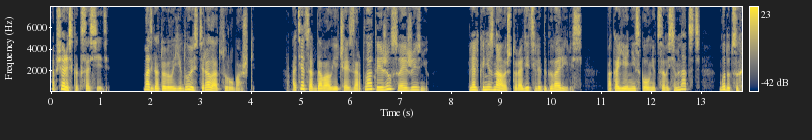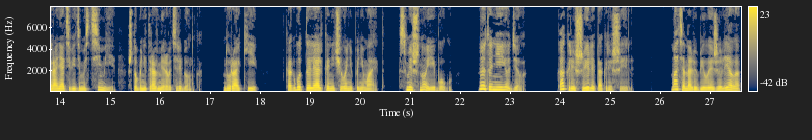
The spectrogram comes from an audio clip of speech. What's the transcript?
Общались как соседи. Мать готовила еду и стирала отцу рубашки. Отец отдавал ей часть зарплаты и жил своей жизнью. Лялька не знала, что родители договорились. Пока ей не исполнится 18, будут сохранять видимость семьи, чтобы не травмировать ребенка. Дураки. Как будто лялька ничего не понимает. Смешно ей-богу. Но это не ее дело. Как решили, так решили. Мать она любила и жалела,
